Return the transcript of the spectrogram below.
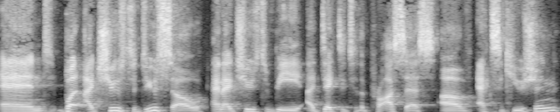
And, but I choose to do so. And I choose to be addicted to the process of executing execution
